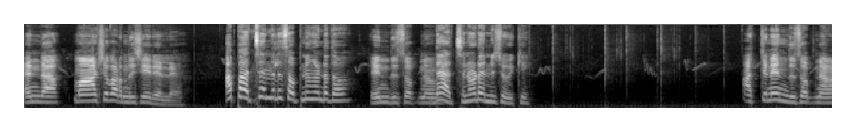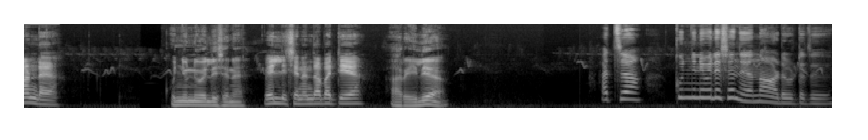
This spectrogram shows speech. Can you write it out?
എന്താ? മാഷ് പറഞ്ഞത് ശരിയല്ലേ? അപ്പൊ അച്ഛൻ എന്തെങ്കിലും സ്വപ്നം കണ്ടതോ? എന്ത് സ്വപ്നം? അച്ഛനോട് എന്നെ ചോദിക്കേ. അച്ഛൻ എന്ത് സ്വപ്ന കണ്ടേ? കുഞ്ഞുണ്ണി വല്യച്ഛനെ. വെല്ലിച്ചൻ എന്താ പറ്റിയേ? അറിയില്ല. അച്ഛാ കുഞ്ഞിന് വലിയ എന്തിനാ നാട് വിട്ടത്?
